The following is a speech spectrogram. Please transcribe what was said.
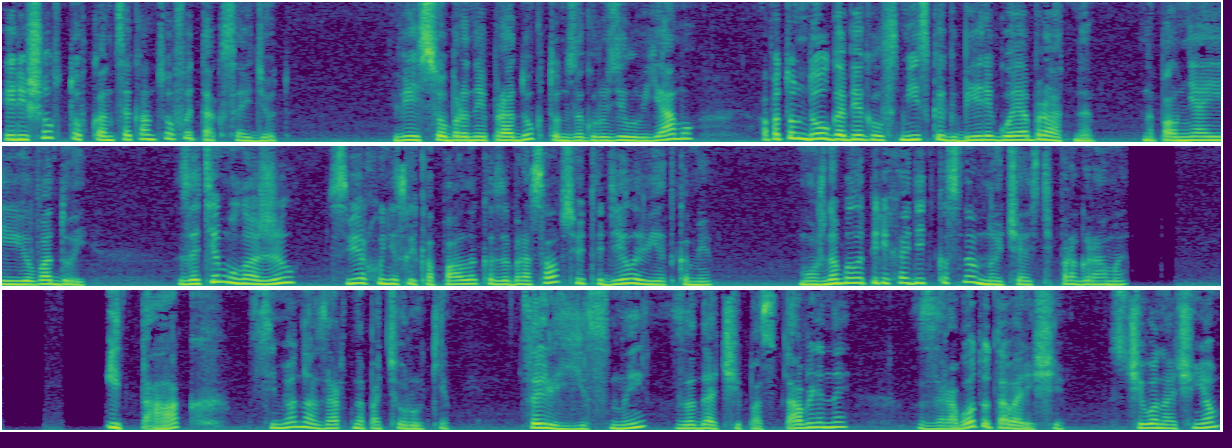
и решил, что в конце концов и так сойдет. Весь собранный продукт он загрузил в яму, а потом долго бегал с миской к берегу и обратно, наполняя ее водой. Затем уложил сверху несколько палок и забросал все это дело ветками. Можно было переходить к основной части программы. Итак, Семен азартно потер руки. Цели ясны, задачи поставлены. За работу, товарищи. С чего начнем?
